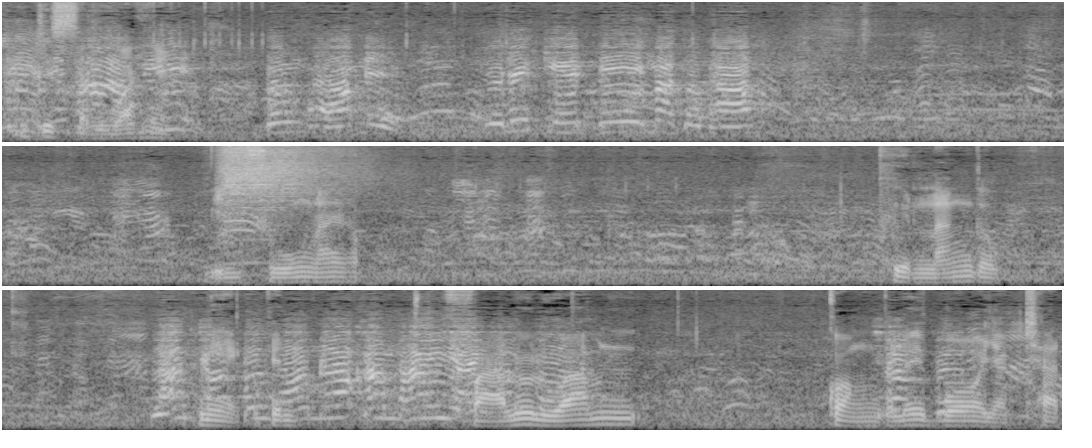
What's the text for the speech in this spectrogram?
สี่คือสิสับนวะห้าเนี่นี้ยเบิ้งหอมเนี่ยอยู่ในเกณฑ์ดีมาตรฐานบินสูงไรครับ ขืนหลังกับหลังจากเนี่ยก็เบิ้งเป็นหอมแล้วคำให้ใหญ่ฝาลัวๆมันกล่องก็เลยบออยากชัด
